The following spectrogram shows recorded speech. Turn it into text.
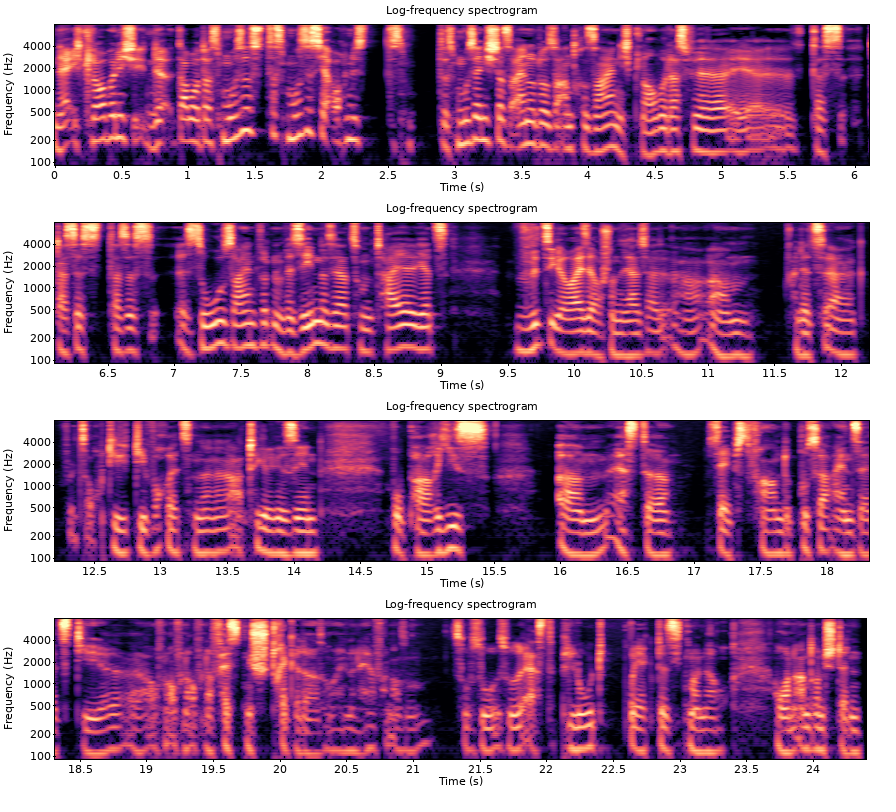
Na, ich glaube nicht, aber das muss es, das muss es ja auch nicht, das, das muss ja nicht das eine oder das andere sein. Ich glaube, dass wir, äh, dass, dass es, dass es so sein wird, und wir sehen das ja zum Teil jetzt witzigerweise auch schon, äh, ähm, hat jetzt, äh, jetzt auch die, die Woche jetzt einen Artikel gesehen, wo Paris ähm, erste selbstfahrende Busse einsetzt, die äh, auf, auf, auf, einer festen Strecke da so hin und her fahren. Also so, so, so erste Pilotprojekte sieht man auch, auch in anderen Städten.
